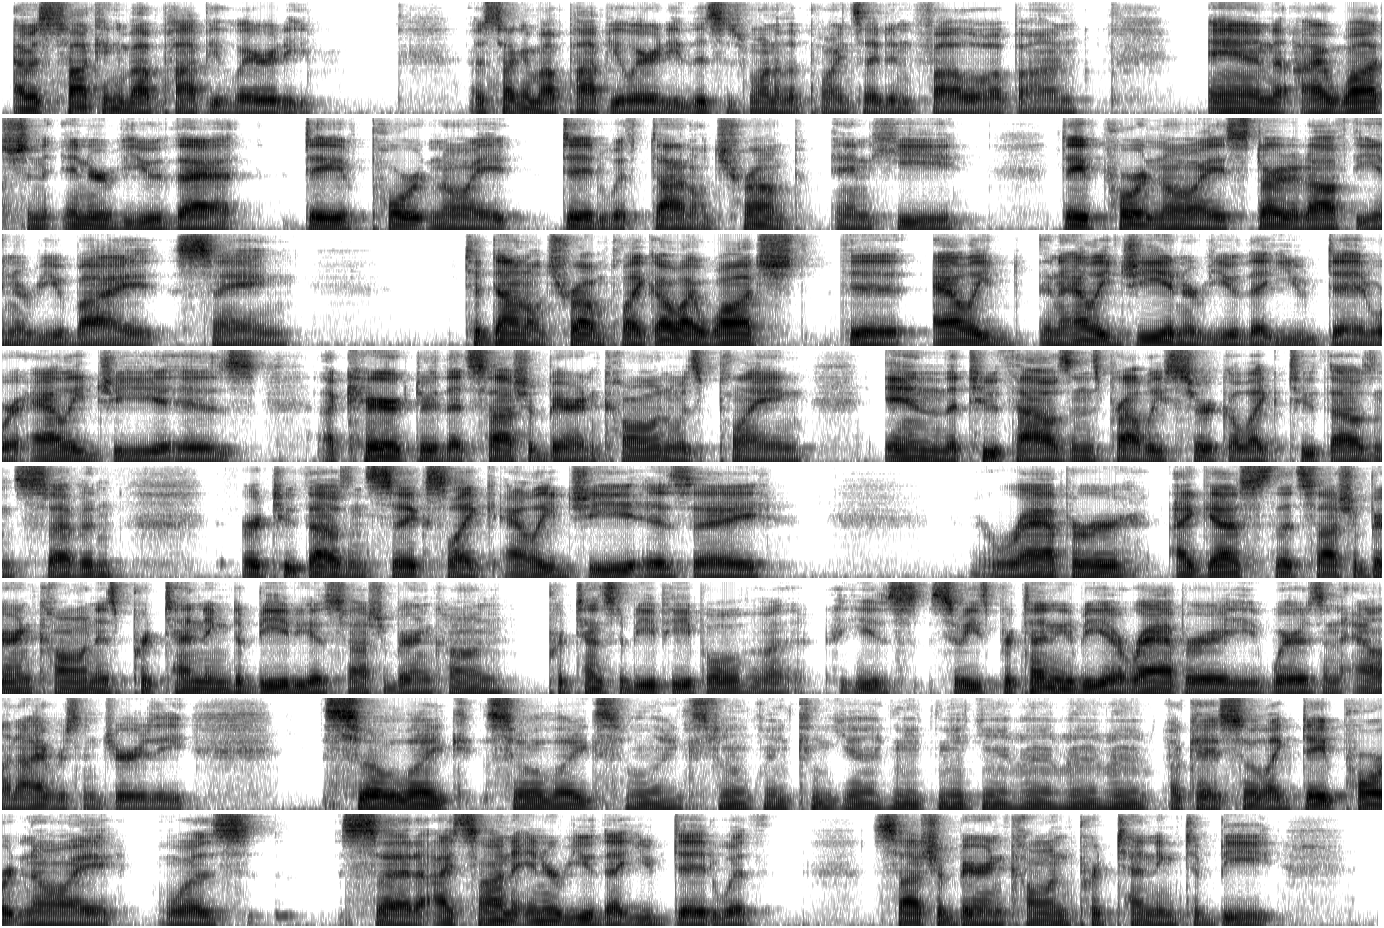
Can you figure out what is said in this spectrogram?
I was talking about popularity. I was talking about popularity. This is one of the points I didn't follow up on. And I watched an interview that Dave Portnoy did with Donald Trump and he Dave Portnoy started off the interview by saying to Donald Trump like, "Oh, I watched the Ali an Ali G interview that you did, where Ali G is a character that Sacha Baron Cohen was playing in the 2000s, probably circa like 2007 or 2006. Like Ali G is a rapper, I guess that Sacha Baron Cohen is pretending to be because Sacha Baron Cohen pretends to be people. Uh, he's so he's pretending to be a rapper. He wears an Allen Iverson jersey so like so like so like so like yeah, okay so like dave portnoy was said i saw an interview that you did with sacha baron cohen pretending to be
